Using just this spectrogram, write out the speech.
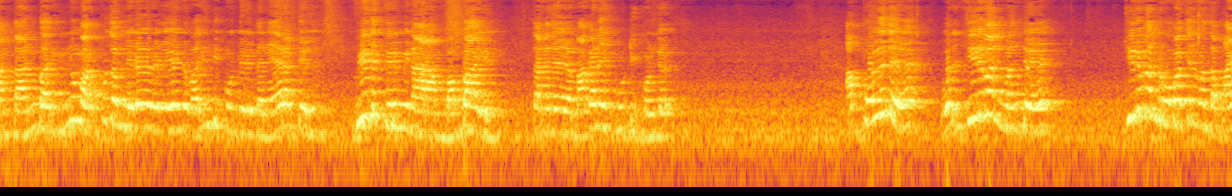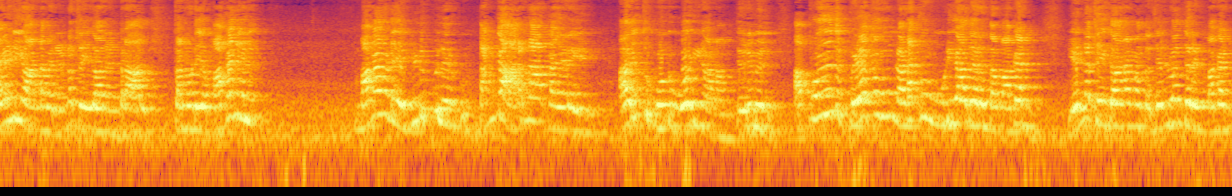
அந்த அன்பர் இன்னும் அற்புதம் நிகழவில்லை என்று வருந்தி கொண்டிருந்த நேரத்தில் வீடு திரும்பினாராம் பம்பாயில். தனது மகனை கூட்டிக் கொண்டு. அப்பொழுது ஒரு சிறுவன் வந்து சிறுவன் ரூபத்தில் வந்த பயணி ஆண்டவன் என்ன செய்தான் என்றால் தன்னுடைய மகனில் மகனுடைய இடுப்பில் இருக்கும் தங்க அரணா கயரை அறுத்து கொண்டு ஓடினானாம் தெருவில். அப்பொழுது பிழகவும் நடக்கவும் முடியாத இருந்த மகன். என்ன செய்தானாம் அந்த செல்வந்தரின் மகன்?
